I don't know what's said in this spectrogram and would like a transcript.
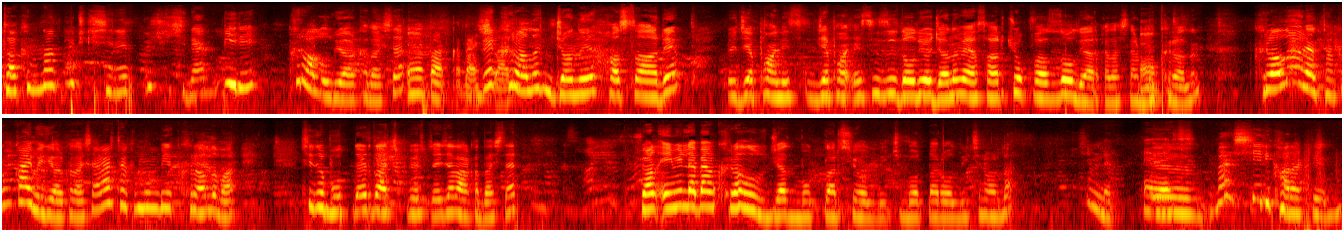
takımdan 3 kişinin 3 kişiden biri kral oluyor arkadaşlar. Evet Ve arkadaşlar. kralın canı, hasarı ve cephanesi, cephanesi hızlı doluyor canı ve hasarı çok fazla oluyor arkadaşlar bu kralın. Kralı ölen takım kaybediyor arkadaşlar. Her takımın bir kralı var. Şimdi botları da açıp göstereceğiz arkadaşlar. Şu an Emir'le ben kral olacağız botlar şey olduğu için, botlar olduğu için orada. Şimdi Evet. eee, ben Shelly karakterim.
